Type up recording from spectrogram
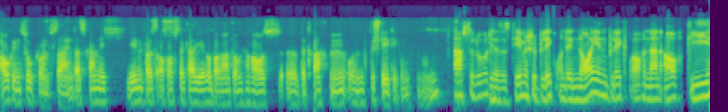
auch in Zukunft sein. Das kann ich jedenfalalls auch aus der Karriereberatung heraus äh, betrachten und bestätigen. Mhm. Absolut. Dieser systemische Blick und den neuen Blick brauchen dann auch die,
